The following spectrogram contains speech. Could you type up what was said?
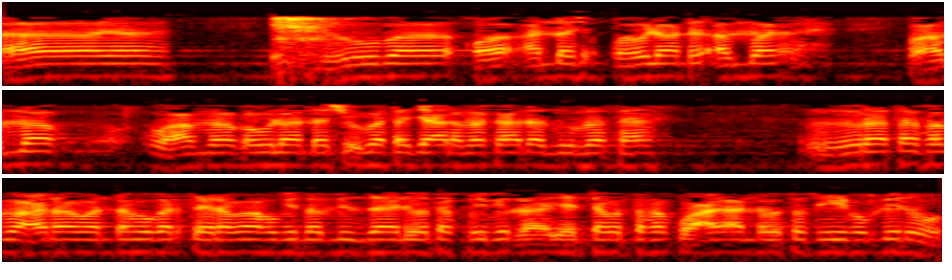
آية دوبة أن قول أما وأما وأما قول أن شعبة جعل مكان ذرته ذرة فمعنى وأنه قد رواه بضم الزال وتخفيف الرأي واتفقوا على أنه تصحيف منه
